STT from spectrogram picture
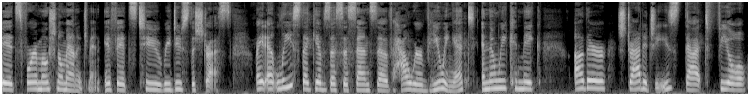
it's for emotional management, if it's to reduce the stress, right? At least that gives us a sense of how we're viewing it. And then we can make other strategies that feel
